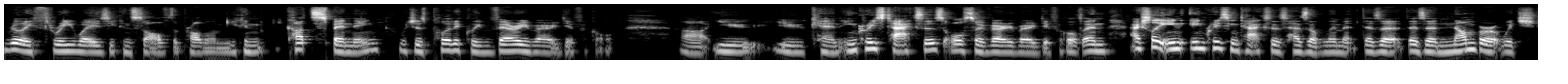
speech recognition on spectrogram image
really three ways you can solve the problem. You can cut spending, which is politically very, very difficult. Uh, you you can increase taxes, also very very difficult. And actually, in, increasing taxes has a limit. There's a there's a number at which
